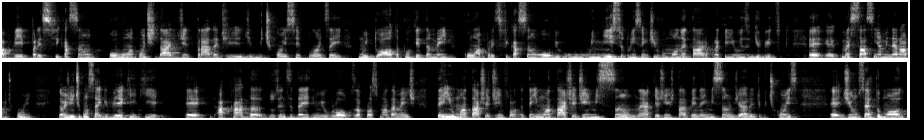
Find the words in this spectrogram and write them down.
haver precificação, houve uma quantidade de entrada de, de bitcoins circulantes aí muito alta, porque também com a precificação houve o, o início do incentivo monetário para que os indivíduos é, é, começassem a minerar bitcoin. Então a gente consegue ver aqui que é, a cada 210 mil blocos aproximadamente tem uma taxa de, tem uma taxa de emissão, né? Aqui a gente está vendo a emissão diária de bitcoins é, de um certo modo,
